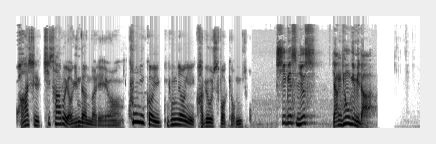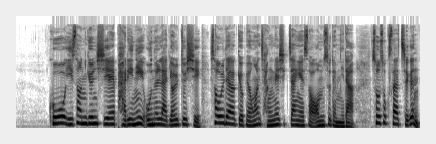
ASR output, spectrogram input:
과실치사로 여긴단 말이에요. 그러니까 이 형량이 가벼울 수밖에 없죠. CBS 뉴스 양형욱입니다. 고 이선균 씨의 발인이 오늘 낮 12시 서울대학교 병원 장례식장에서 엄수됩니다. 소속사 측은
